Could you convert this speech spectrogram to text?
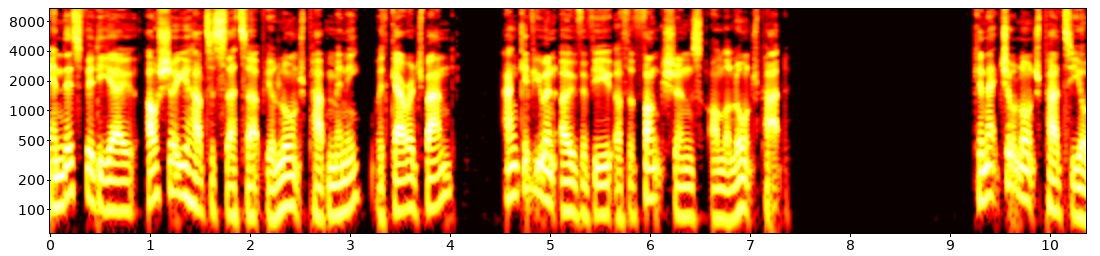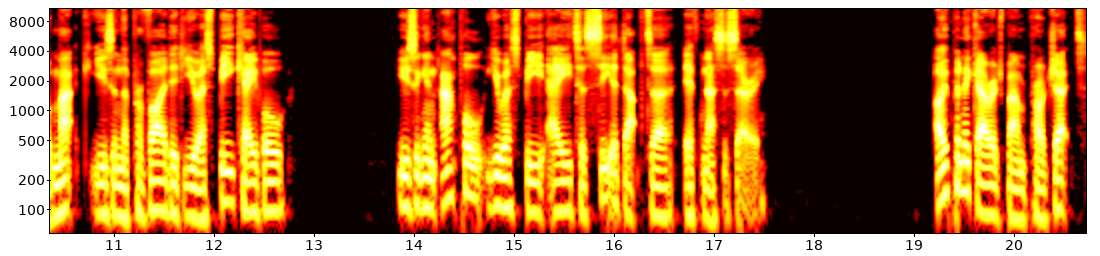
In this video, I'll show you how to set up your Launchpad Mini with GarageBand and give you an overview of the functions on the Launchpad. Connect your Launchpad to your Mac using the provided USB cable, using an Apple USB A to C adapter if necessary. Open a GarageBand project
